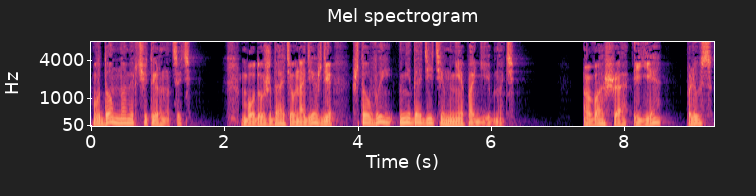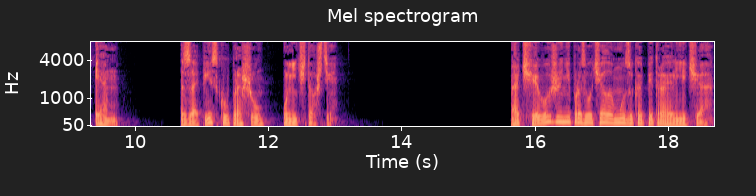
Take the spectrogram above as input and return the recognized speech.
в дом номер 14. Буду ждать в надежде, что вы не дадите мне погибнуть. Ваша Е плюс М. Записку прошу уничтожьте. Отчего же не прозвучала музыка Петра Ильича?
